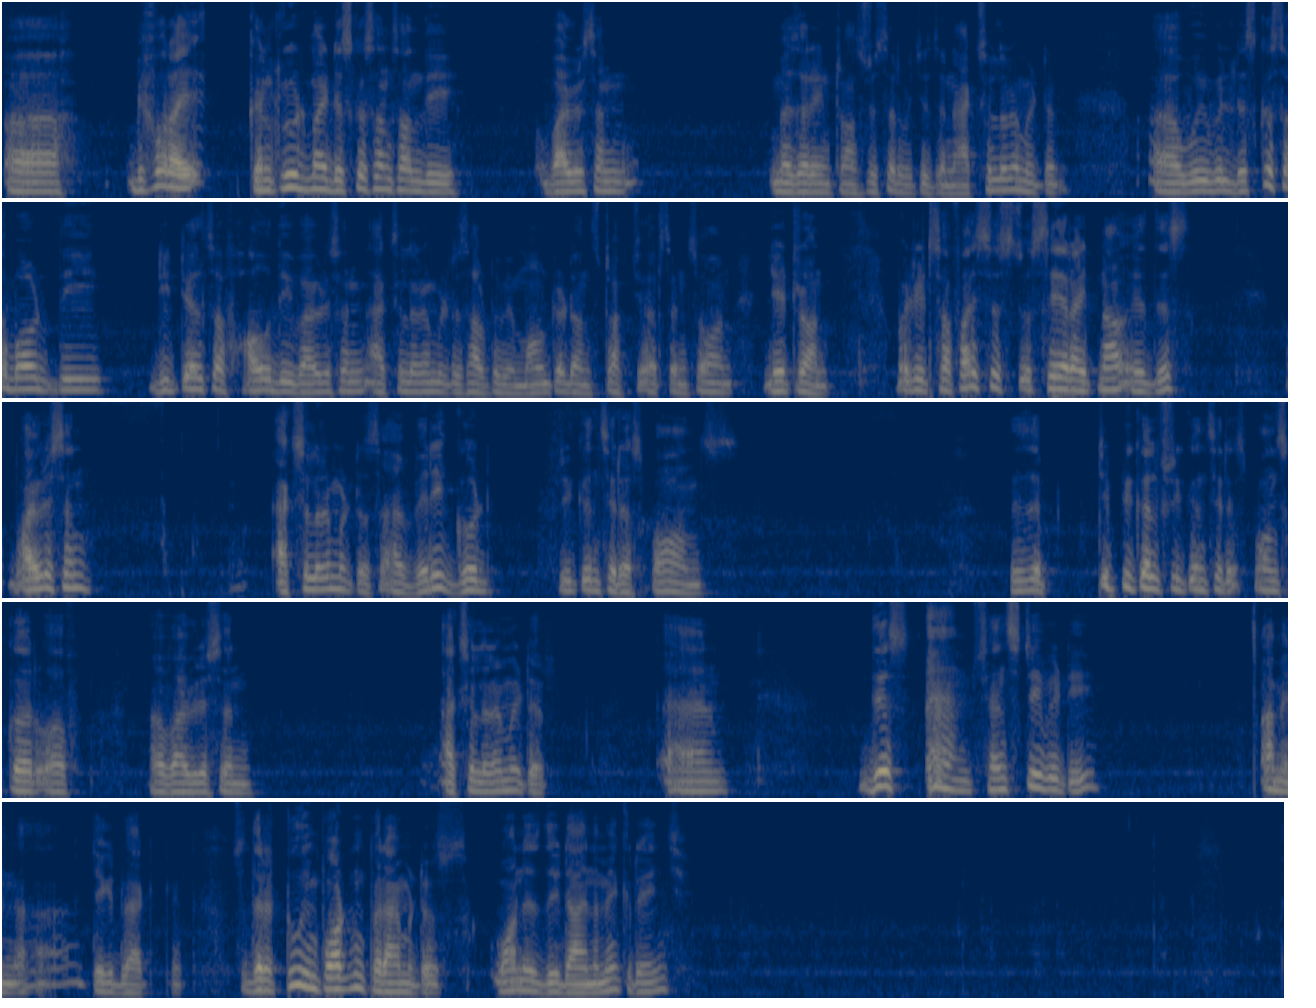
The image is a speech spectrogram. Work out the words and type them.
uh, before I conclude my discussions on the vibration measuring transducer which is an accelerometer, uh, we will discuss about the details of how the vibration accelerometers have to be mounted on structures and so on later on. But it suffices to say right now is this. Vibration accelerometers have very good frequency response. This is a typical frequency response curve of a vibration accelerometer and this sensitivity I mean uh, take it back. again. So, there are two important parameters one is the dynamic range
